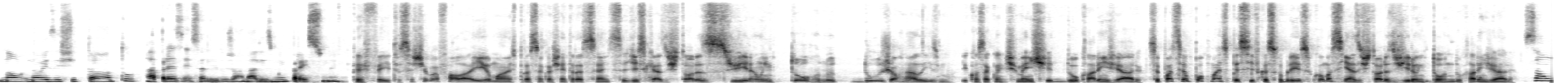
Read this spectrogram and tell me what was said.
não, não existe tanto a presença ali do jornalismo impresso, né? Perfeito. Você chegou a falar aí uma expressão que eu achei interessante. Você disse que as histórias giram em torno do jornalismo e, consequentemente, do Clarim Diário. Você pode ser um pouco mais específica sobre isso? Como assim as histórias giram em torno do Clarim Diário? São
